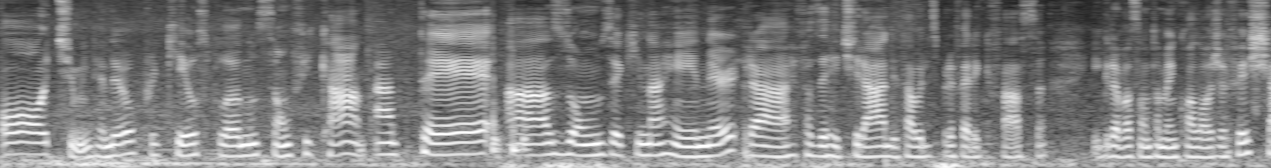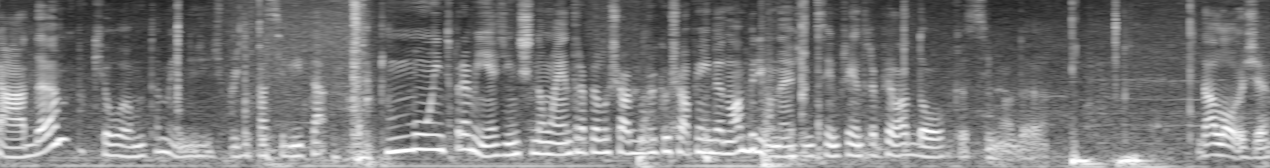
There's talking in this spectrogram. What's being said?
ótimo, entendeu? Porque os planos são ficar até as 11 aqui na Renner pra fazer retirada e tal. Eles preferem que faça e gravação também com a loja fechada, que eu amo também, né, gente? Porque facilita muito pra mim. A gente não entra pelo shopping porque o shopping ainda não abriu, né? A gente sempre entra pela doca, assim, ó, da, da loja.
